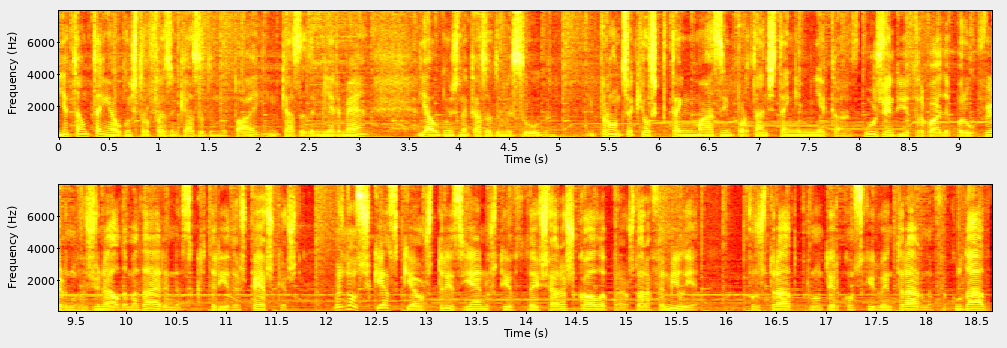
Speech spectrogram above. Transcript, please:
E então tenho alguns troféus em casa do meu pai, em casa da minha irmã e alguns na casa do meu sogro. E pronto, aqueles que tenho mais importantes tenho em minha casa. Hoje em dia trabalha para o Governo Regional da Madeira, na Secretaria das Pescas, mas não se esquece que aos 13 anos teve de deixar a escola para ajudar a família, frustrado por não ter conseguido entrar na faculdade,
